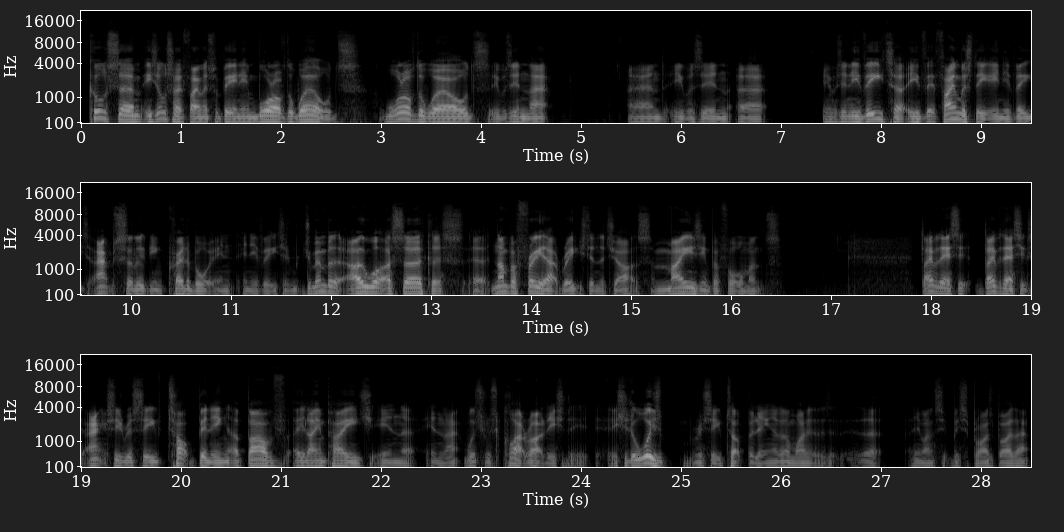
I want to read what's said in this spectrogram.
Of course, um, he's also famous for being in War of the Worlds. War of the Worlds. He was in that, and he was in uh, he was in Evita, Ev- famously in Evita, absolutely incredible in, in Evita. Do you remember Oh What a Circus? Uh, number three that reached in the charts. Amazing performance. David Essex, David Essex actually received top billing above Elaine Paige in uh, in that, which was quite rightly. He should, he should always receive top billing. I don't know why anyone should be surprised by that.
